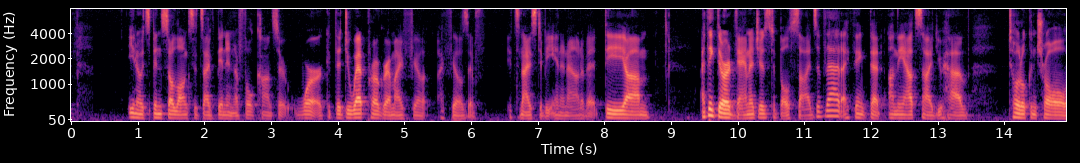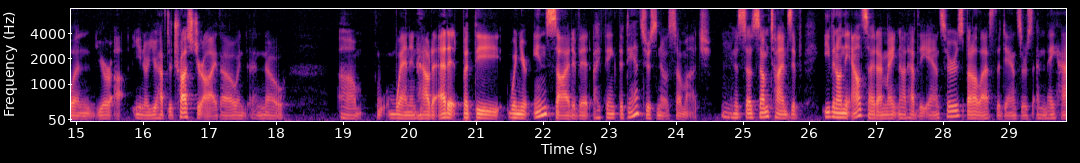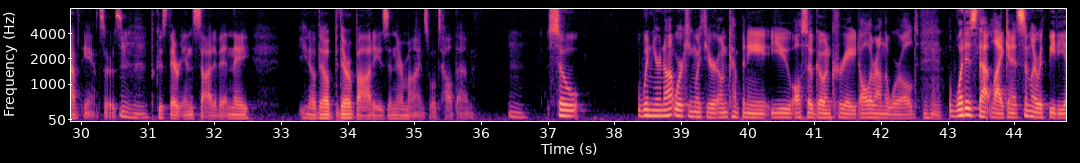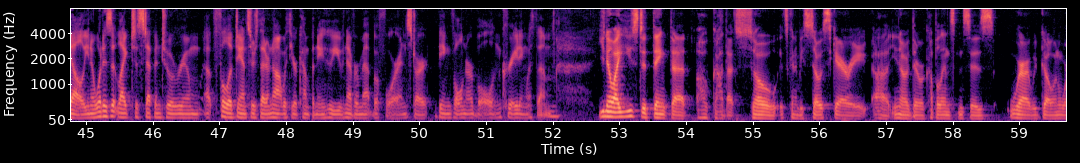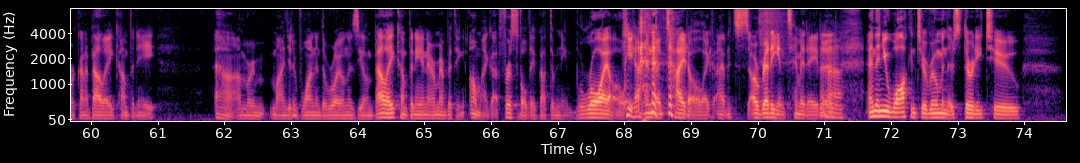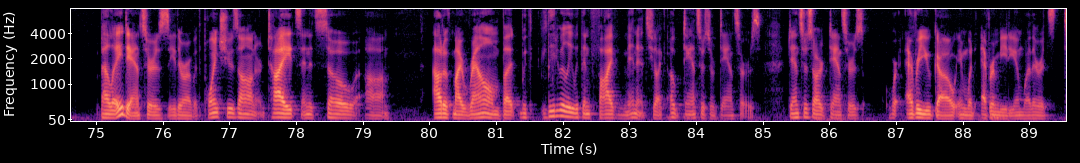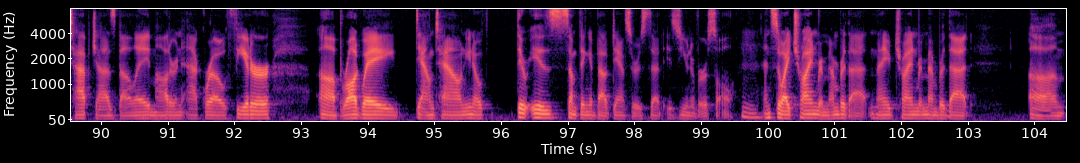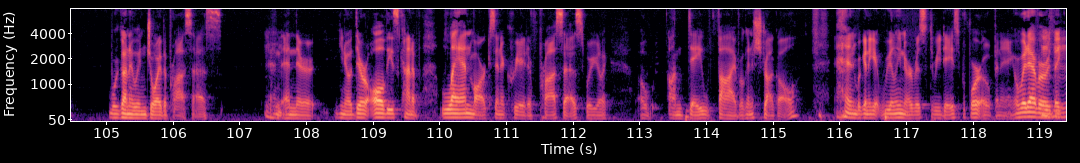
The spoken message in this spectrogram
you know, it's been so long since I've been in a full concert work. The duet program, I feel, I feel as if it's nice to be in and out of it. The, um, I think there are advantages to both sides of that. I think that on the outside you have total control, and you're, uh, you know, you have to trust your eye though, and, and know um, when and how to edit. But the when you're inside of it, I think the dancers know so much. You know, mm. so sometimes if even on the outside, I might not have the answers, but I'll ask the dancers, and they have the answers mm-hmm. because they're inside of it, and they, you know, they'll, their bodies and their minds will tell them. Mm. So, when you're not working with your own company, you also go and create all around the world. What is that like? And it's similar with BDL. You know, what is it like to step into a room uh, full of dancers that are not with your company, who you've never met before, and start being vulnerable and creating with them? You know, I used to think that, oh God, that's so, it's going to be so scary. Uh, you know, there were a couple instances where I would go and work on a ballet company. Uh, I'm reminded of one in the Royal New Zealand Ballet Company, and I remember thinking, oh my God, first of all, they've got the name Royal Yeah. in the title. Like, I'm already intimidated. Uh-huh. And then you walk into a room and there's 32 ballet dancers, either with point shoes on or tights, and it's so um, out of my realm. But with literally within five minutes, you're like, oh, dancers are dancers. Dancers are dancers wherever you go in whatever medium, whether it's tap, jazz, ballet, modern, acro, theater, uh, Broadway, downtown. You know, there is something about dancers that is universal. And so I try and remember that. And I try and remember that um, we're going to enjoy the process. And, and there, you know, there are all these kind of landmarks in a creative process where you're like, oh, on day five, we're going to struggle and we're going to get really nervous three days before opening or whatever. Like,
